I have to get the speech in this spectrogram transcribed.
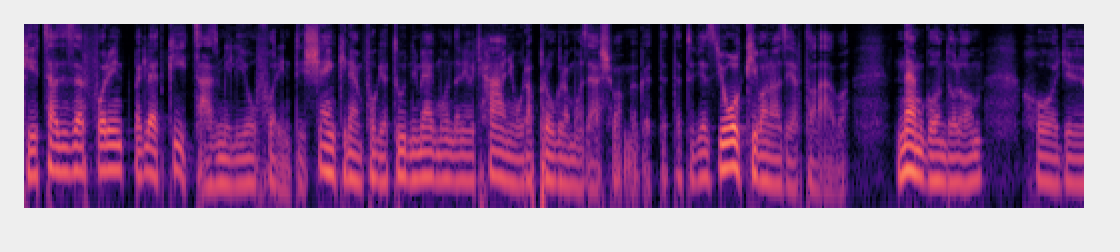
200 ezer forint, meg lehet 200 millió forint is. Senki nem fogja tudni megmondani, hogy hány óra programozás van mögötte. Tehát, hogy ez jól ki van azért találva. Nem gondolom, hogy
